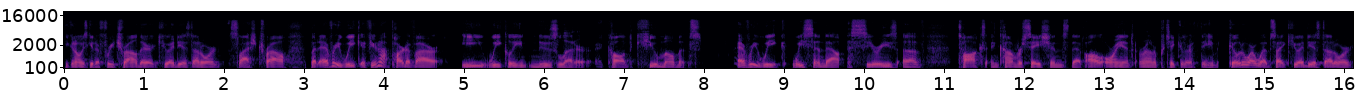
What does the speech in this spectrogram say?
You can always get a free trial there at qideas.org slash trial. But every week, if you're not part of our e-weekly newsletter called Q Moments, every week we send out a series of talks and conversations that all orient around a particular theme. Go to our website, qideas.org,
